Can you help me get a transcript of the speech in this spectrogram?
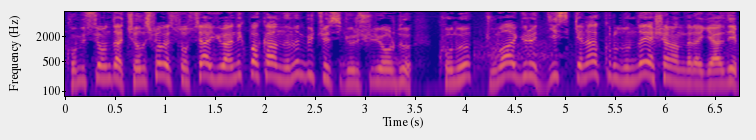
Komisyonda Çalışma ve Sosyal Güvenlik Bakanlığı'nın bütçesi görüşülüyordu. Konu Cuma günü DİSK Genel Kurulu'nda yaşananlara geldi.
